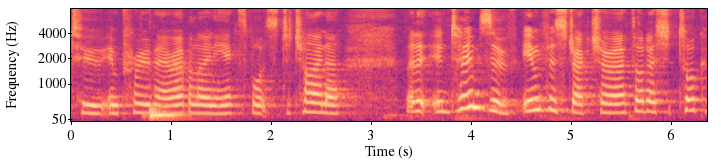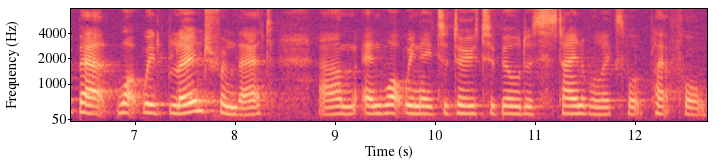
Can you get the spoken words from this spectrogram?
to improve our abalone exports to China. But in terms of infrastructure, I thought I should talk about what we've learned from that um, and what we need to do to build a sustainable export platform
